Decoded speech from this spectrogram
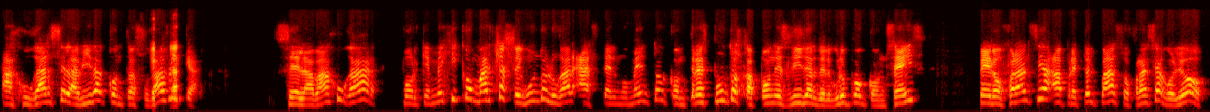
a jugarse la vida contra Sudáfrica. Se la va a jugar, porque México marcha segundo lugar hasta el momento con tres puntos. Japón es líder del grupo con seis, pero Francia apretó el paso, Francia goleó.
